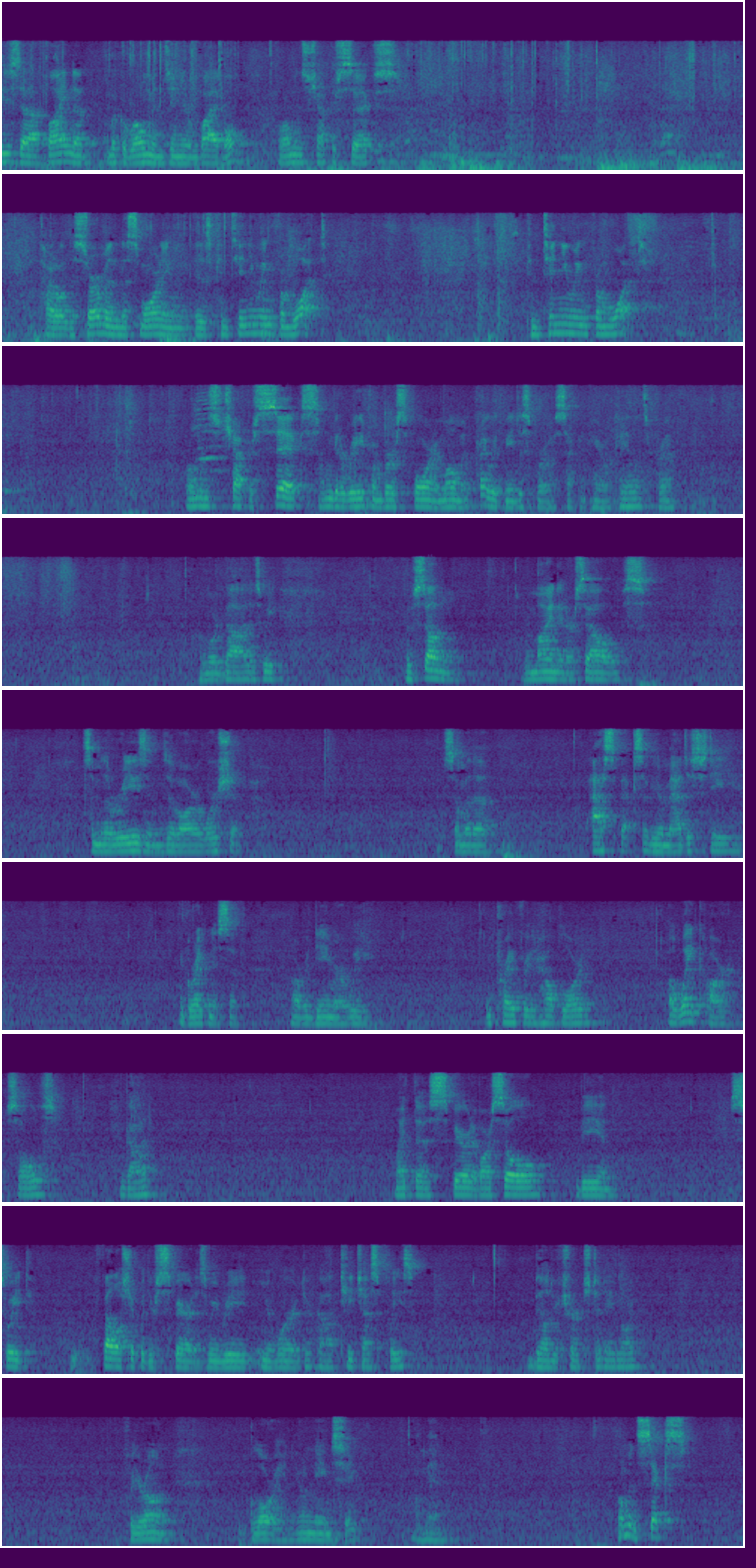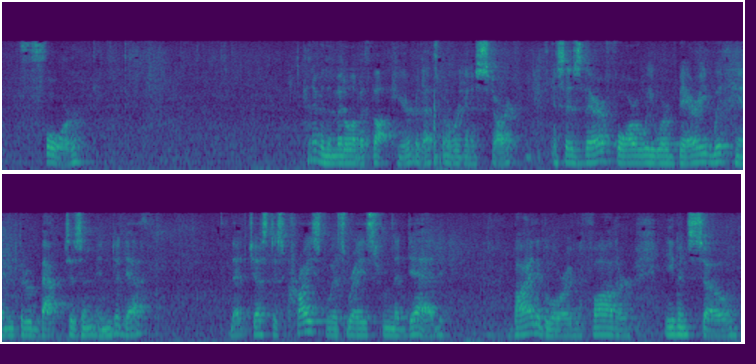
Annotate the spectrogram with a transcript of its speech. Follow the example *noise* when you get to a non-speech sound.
Please uh, find the book of Romans in your Bible, Romans chapter 6. title of the sermon this morning is Continuing from What? Continuing from what? Romans chapter 6. I'm going to read from verse 4 in a moment. Pray with me just for a second here, okay? Let's pray. Lord God, as we have sung, reminded ourselves some of the reasons of our worship, some of the aspects of your majesty, the greatness of our Redeemer. We, we pray for your help, Lord. Awake our souls, God. Might the spirit of our soul be in sweet fellowship with your spirit as we read your word. Dear God, teach us, please. Build your church today, Lord. For your own glory and your own name's sake. Amen. Romans 6 4 kind of in the middle of a thought here, but that's where we're going to start. It says, Therefore we were buried with him through baptism into death, that just as Christ was raised from the dead by the glory of the Father, even so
